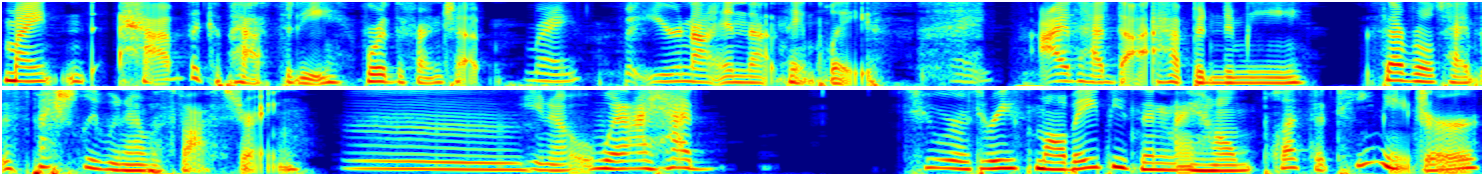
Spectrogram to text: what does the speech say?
might have the capacity for the friendship, right. but you're not in that same place. Right. I've had that happen to me several times, especially when I was fostering. Mm, You know, when I had two or three small babies in my home plus a teenager,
